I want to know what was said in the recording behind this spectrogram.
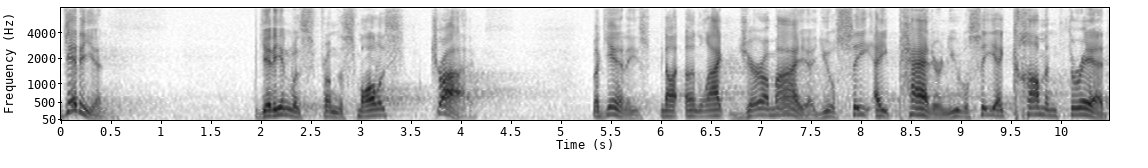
Gideon. Gideon was from the smallest tribe. Again, he's not unlike Jeremiah. You'll see a pattern, you will see a common thread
